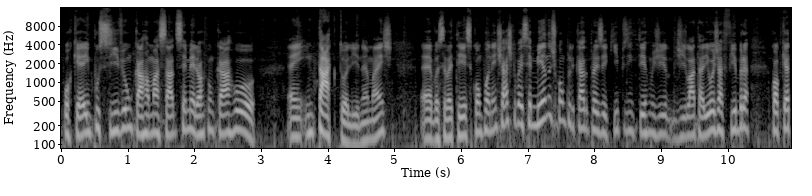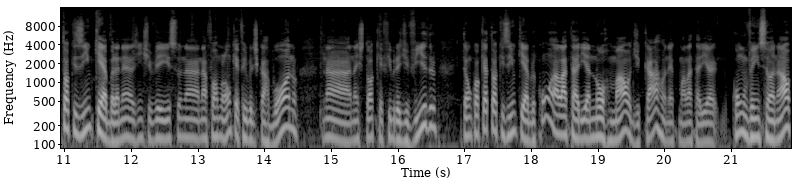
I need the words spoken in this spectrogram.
porque é impossível um carro amassado ser melhor que um carro é, intacto ali, né? Mas é, você vai ter esse componente. Acho que vai ser menos complicado para as equipes em termos de, de lataria. Hoje a fibra, qualquer toquezinho quebra, né? A gente vê isso na, na Fórmula 1, que é fibra de carbono, na, na Stock, que é fibra de vidro. Então qualquer toquezinho quebra. Com a lataria normal de carro, né, com uma lataria convencional,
